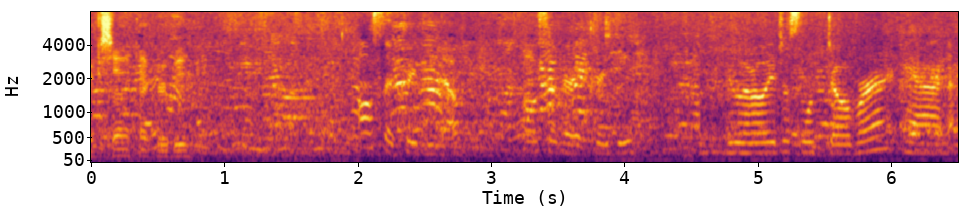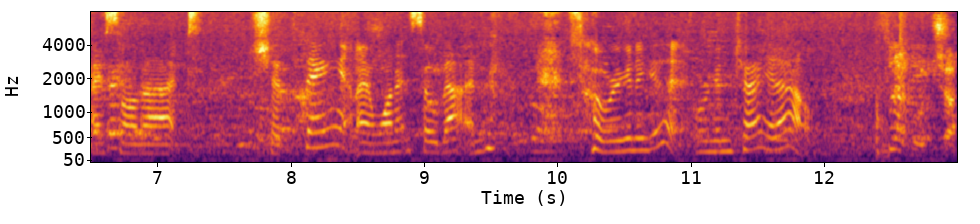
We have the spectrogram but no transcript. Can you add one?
Looks so kind of. Also creepy though. Also very creepy. We literally just looked over and I saw that chip thing and I want it so bad. So we're gonna get it. We're gonna try it out. Una goccia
